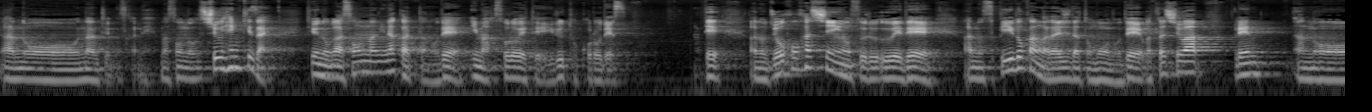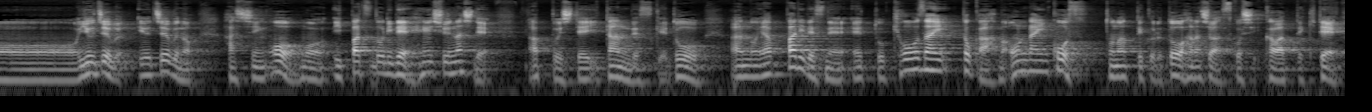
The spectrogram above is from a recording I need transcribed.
あの、なんていうんですかね。まあ、その周辺機材っていうのがそんなになかったので、今揃えているところです。で、あの、情報発信をする上で、あの、スピード感が大事だと思うので、私は、連、あの YouTube、YouTube の発信をもう一発撮りで編集なしでアップしていたんですけど、あの、やっぱりですね、えっと、教材とか、まあ、オンラインコースとなってくると話は少し変わってきて、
